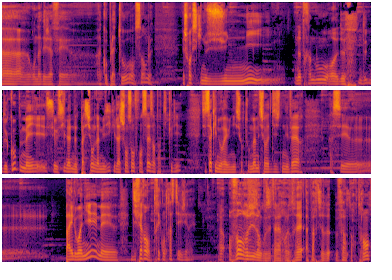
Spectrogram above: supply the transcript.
Euh, on a déjà fait euh, un coplateau ensemble. Et je crois que ce qui nous unit, notre amour de, couple, mais c'est aussi notre passion de la musique et de la chanson française en particulier. C'est ça qui nous réunit surtout, même si on a des univers assez... euh, pas éloignés, mais différents, très contrastés, je dirais. Alors, vendredi, donc, vous êtes à la retraite à partir de 20h30.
